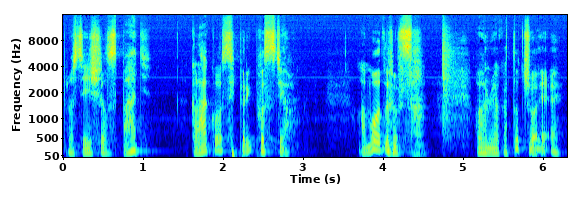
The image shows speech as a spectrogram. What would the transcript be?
proste išiel spať, klakol si pri postel a modlil sa. Hovorím, ako to čo je?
